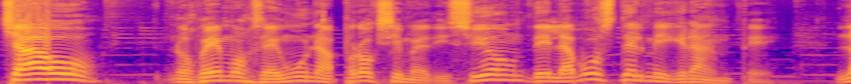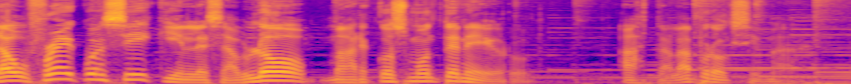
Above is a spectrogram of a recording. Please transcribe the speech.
Chao, nos vemos en una próxima edición de La Voz del Migrante. Low Frequency, quien les habló, Marcos Montenegro. Hasta la próxima.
